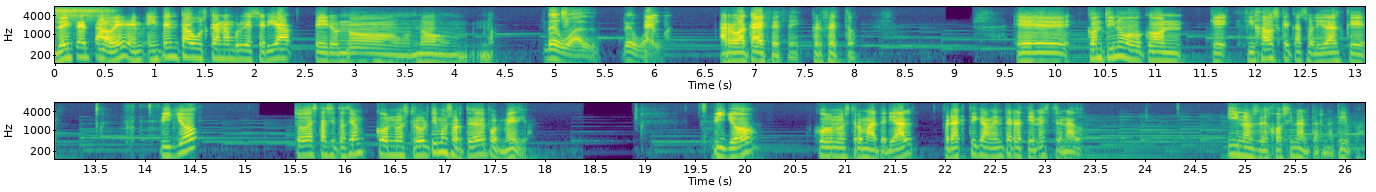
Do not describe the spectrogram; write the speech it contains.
Lo he intentado, ¿eh? He- He intentado buscar una hamburguesería, pero no, no, no. Da igual, da igual. Arroba KFC, perfecto. Eh, continúo con que, fijaos qué casualidad que pilló toda esta situación con nuestro último sorteo de por medio. Pilló con nuestro material prácticamente recién estrenado. Y nos dejó sin alternativa.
